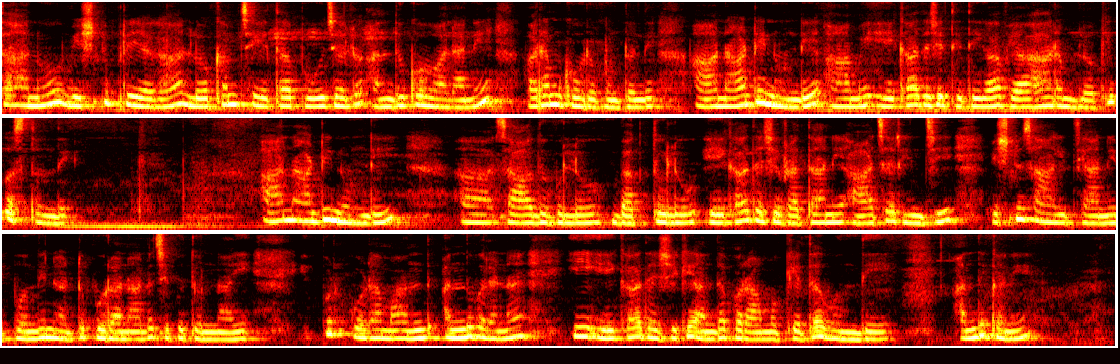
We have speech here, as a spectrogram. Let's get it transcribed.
తాను విష్ణుప్రియగా లోకం చేత పూజలు అందుకోవాలని వరం కోరుకుంటుంది. ఆనాటి నుండి ఆమె ఏకాదశి తిథిగా వ్యవహారంలోకి వస్తుంది. ఆనాటి నుండి సాధువులు భక్తులు ఏకాదశి వ్రతాన్ని ఆచరించి విష్ణు సాహిత్యాన్ని పొందినట్టు పురాణాలు చెబుతున్నాయి. ఇప్పుడు కూడా అందు అందువలన ఈ ఏకాదశికి అంత ప్రాముఖ్యత ఉంది. అందుకని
